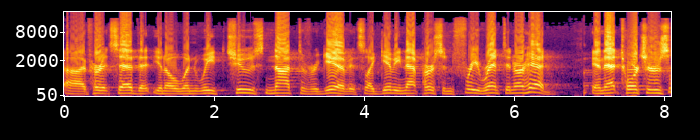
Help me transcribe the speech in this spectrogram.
uh, I've heard it said that, you know, when we choose not to forgive, it's like giving that person free rent in our head. And that tortures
